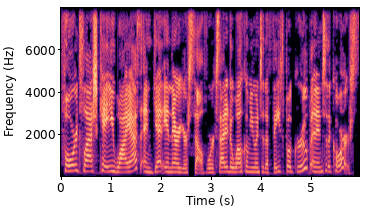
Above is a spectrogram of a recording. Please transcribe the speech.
forward slash K-E-Y-S and get in there yourself. We're excited to welcome you into the Facebook group and into the course.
